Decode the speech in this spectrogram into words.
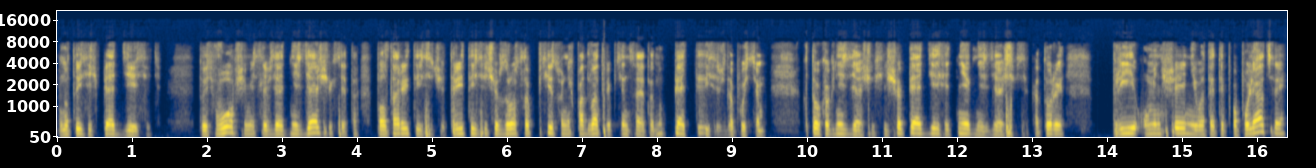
ну, тысяч пять-десять. То есть в общем, если взять гнездящихся, это полторы тысячи, три тысячи взрослых птиц, у них по два-три птенца, это ну пять тысяч, допустим, только гнездящихся, еще пять-десять не гнездящихся, которые при уменьшении вот этой популяции,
